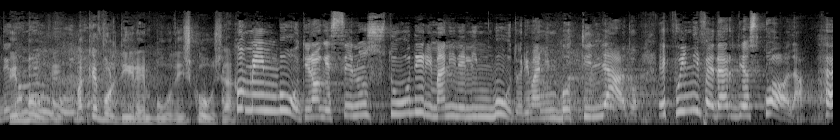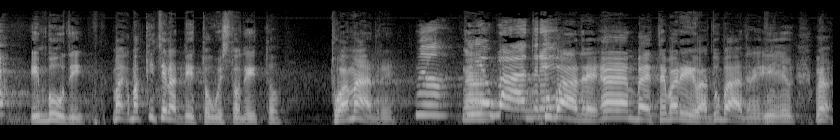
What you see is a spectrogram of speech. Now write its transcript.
come imbuti. Ma che vuol dire imbuti, scusa? Come imbuti, no? Che se non studi rimani nell'imbuto, rimani imbottigliato e quindi fai tardi a scuola. Eh, Imbuti? Ma, ma chi te l'ha detto questo detto? Tua madre? no, Ah, mio padre. Tu padre? Eh, beh, te pareva, tu padre. Eh, eh,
